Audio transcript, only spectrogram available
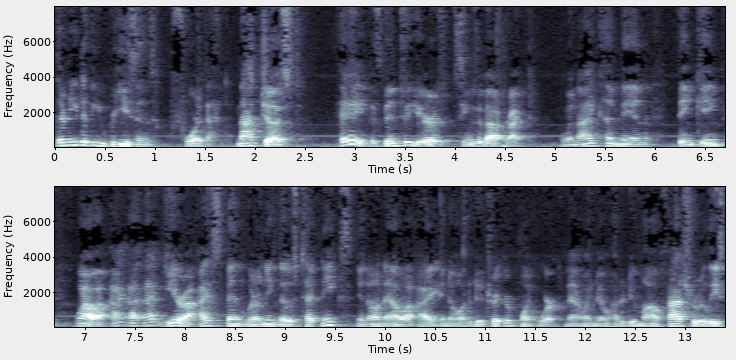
There need to be reasons for that, not just hey, it's been two years, seems about right. When I come in thinking, wow, I, I, that year I, spent learning those techniques. You know, now I, I know how to do trigger point work. Now I know how to do myofascial release.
